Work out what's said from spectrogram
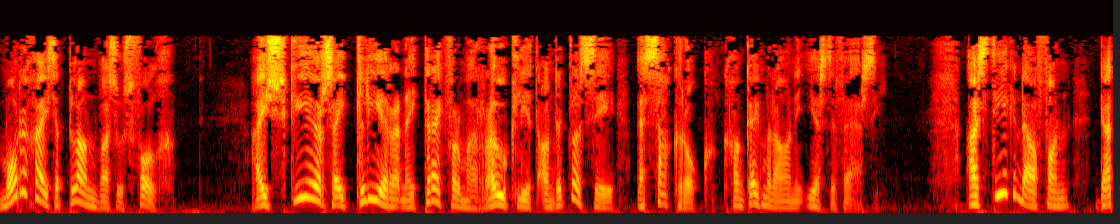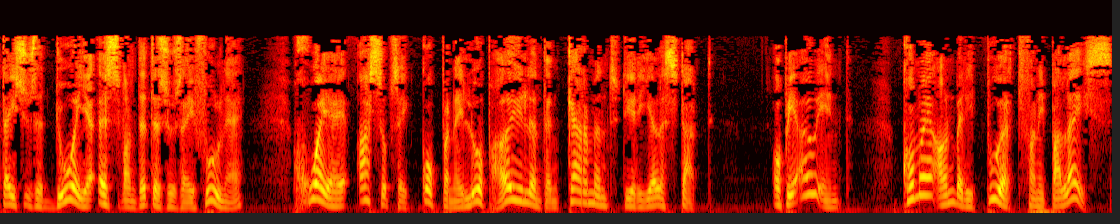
Mordegai se plan was soos volg: Hy skeur sy klere en hy trek vir 'n roukleed aan. Dit wil sê 'n sakrok. Gaan kyk maar daar in die eerste versie. As teken daarvan dat hy soos 'n dooie is, want dit is soos hy voel, né? Gooi hy as op sy kop en hy loop huilend en kermend deur die hele stad. Op die ou end kom hy aan by die poort van die paleis.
